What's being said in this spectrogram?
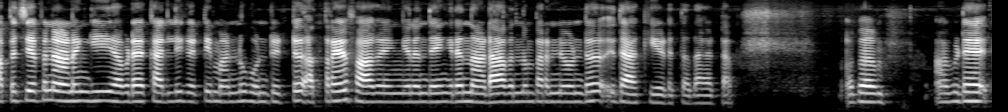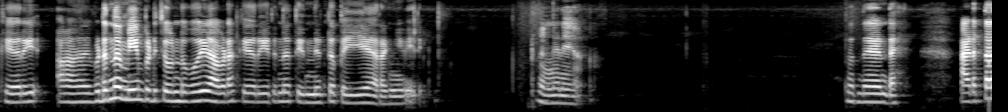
അപ്പച്ചിയപ്പനാണെങ്കിൽ അവിടെ കല്ല് കെട്ടി മണ്ണ് കൊണ്ടിട്ട് അത്രയും ഭാഗം ഇങ്ങനെ എന്തെങ്കിലും നടാവെന്നും പറഞ്ഞുകൊണ്ട് ഇതാക്കിയെടുത്തതാ കേട്ടോ. അപ്പം അവിടെ കയറി ഇവിടുന്ന് മീൻ പിടിച്ചുകൊണ്ട് പോയി അവിടെ കയറിയിരുന്ന് തിന്നിട്ട് പെയ്യെ ഇറങ്ങി വരും. അങ്ങനെയാ. ഇപ്പം വേണ്ടേ അടുത്ത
